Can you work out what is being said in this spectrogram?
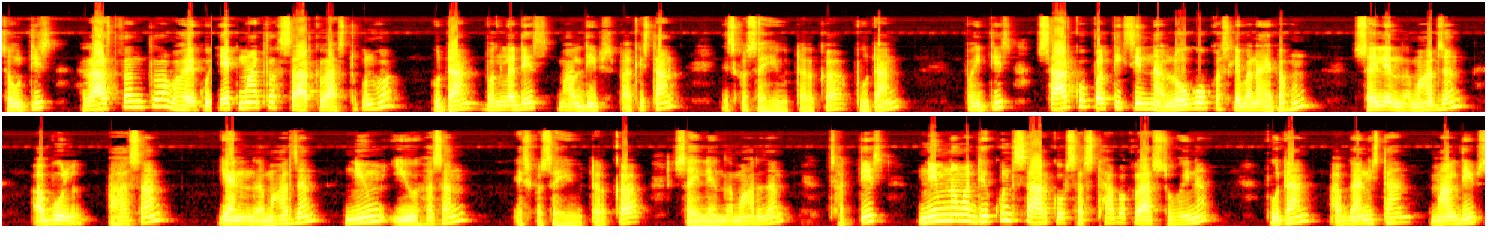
चौतिस राजतन्त्र भएको एकमात्र सार्क राष्ट्र कुन हो? भुटान बङ्गलादेश मालदिप्स पाकिस्तान। यसको सही उत्तर क भुटान। पैँतिस सारको प्रतीक चिन्ह लोगो कसले बनाएका हुन्? शैलेन्द्र महर्जन अबुल अहसन ज्ञानेन्द्र महर्जन न्युम यु हसन। यसको सही उत्तर क शैलेन्द्र महर्जन। छत्तिस निम्नमध्ये कुन सारको संस्थापक राष्ट्र होइन? भुटान अफगानिस्तान मालदिप्स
